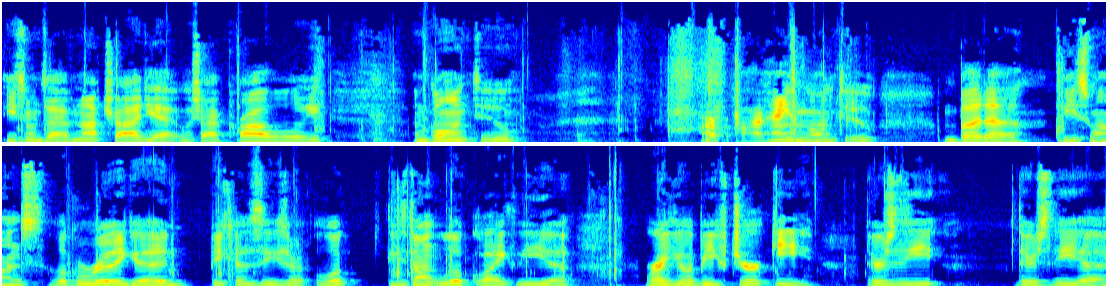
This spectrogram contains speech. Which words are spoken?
these ones I have not tried yet, which I probably I'm going to, or I am going to, but uh, these ones look really good because these are look these don't look like the uh, regular beef jerky. There's the there's the uh,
